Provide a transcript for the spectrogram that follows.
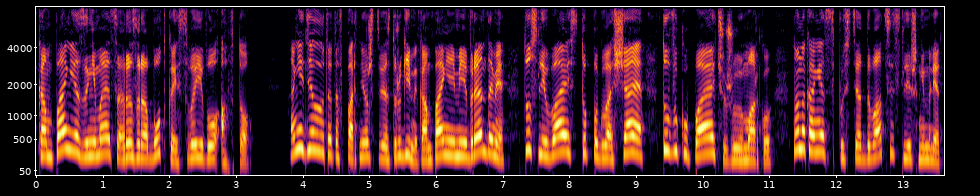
компания занимается разработкой своего авто. Они делают это в партнерстве с другими компаниями и брендами, то сливаясь, то поглощая, то выкупая чужую марку. Но, наконец, спустя 20 с лишним лет,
